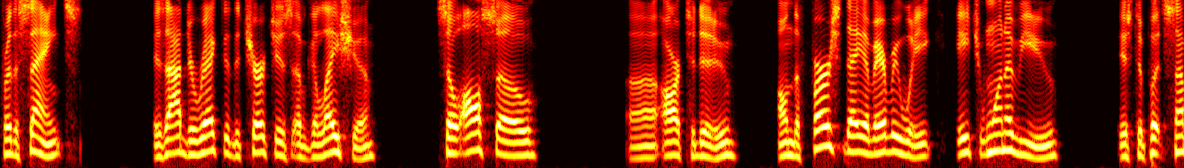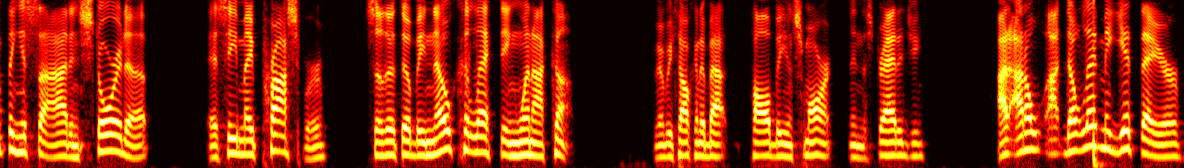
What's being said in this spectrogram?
for the saints, as I directed the churches of Galatia, so also uh, are to do. On the first day of every week, each one of you is to put something aside and store it up as he may prosper, so that there'll be no collecting when I come. Remember talking about Paul being smart in the strategy? I, I don't I, don't let me get there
